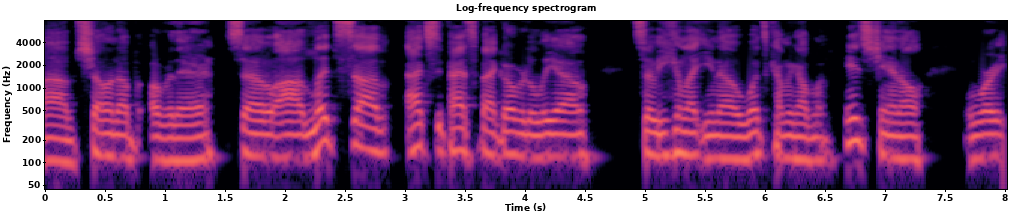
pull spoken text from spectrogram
uh showing up over there. So uh, let's uh, actually pass it back over to Leo so he can let you know what's coming up on his channel. Where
